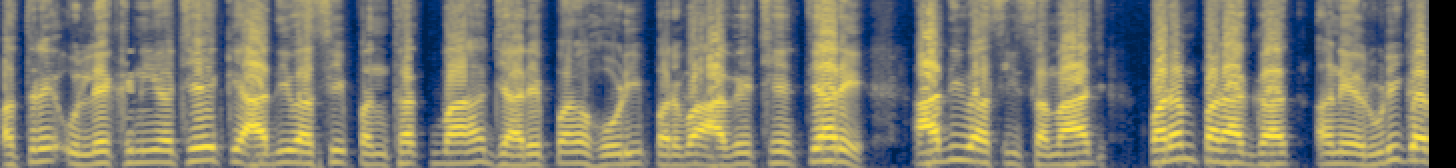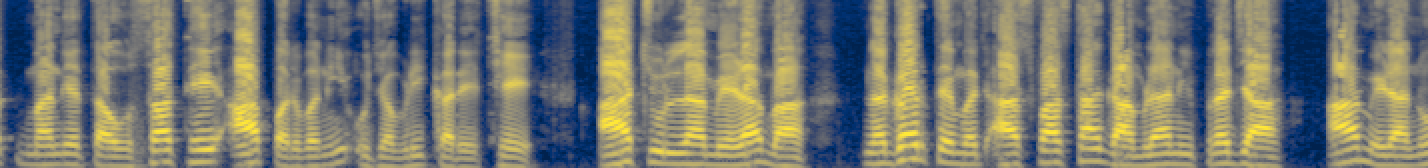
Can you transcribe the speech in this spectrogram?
અત્રે ઉલ્લેખનીય છે કે આદિવાસી પંથકમાં જ્યારે પણ હોળી પર્વ આવે છે ત્યારે આદિવાસી સમાજ પરંપરાગત અને રૂઢિગત માન્યતાઓ સાથે આ પર્વની ઉજવણી કરે છે. આ ચૂલના મેળામાં નગર તેમજ આસપાસના ગામડાની પ્રજા આ મેળાનો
